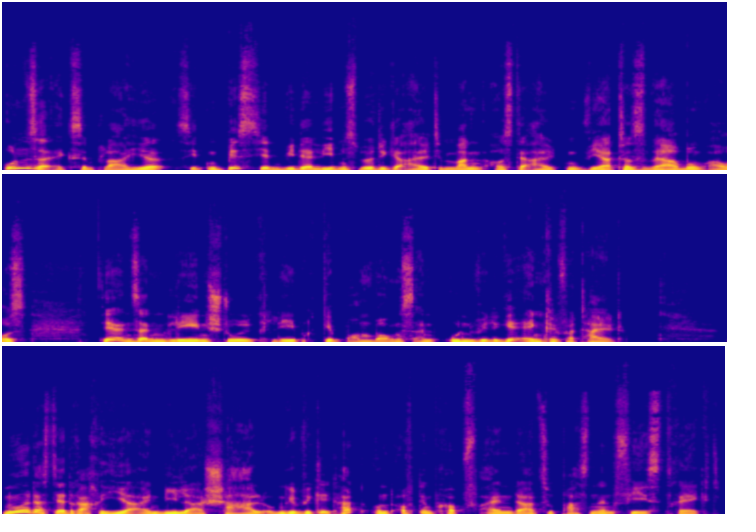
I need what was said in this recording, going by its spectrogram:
Unser Exemplar hier sieht ein bisschen wie der liebenswürdige alte Mann aus der alten Werthers-Werbung aus, der in seinem Lehnstuhl klebrige Bonbons an unwillige Enkel verteilt. Nur, dass der Drache hier ein lila Schal umgewickelt hat und auf dem Kopf einen dazu passenden Fes trägt.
